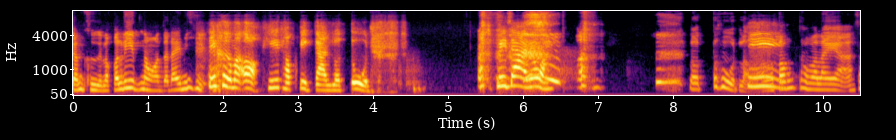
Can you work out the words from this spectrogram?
กลางคืนแล้วก็รีบนอนจะได้ไม่หิวนี่คือมาออกที่ topic การลดตูด ไม่ได้ไหมวะรถตูดเหรอนี่ต้องทำอะไรอะส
